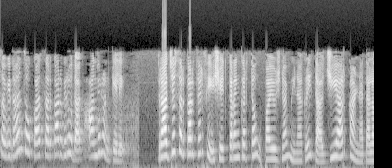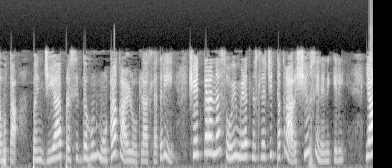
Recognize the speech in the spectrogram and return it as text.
संविधान चौकात सरकारविरोधात आंदोलन केले. राज्य सरकारतर्फे शेतकऱ्यांकरता उपाययोजना मिळण्याकरिता जी आर काढण्यात आला होता. पण जी आर प्रसिद्ध होऊन मोठा काळ लोटला असला तरी शेतकऱ्यांना सोयी मिळत नसल्याची तक्रार शिवसेनेने केली. या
